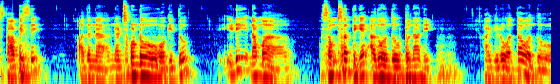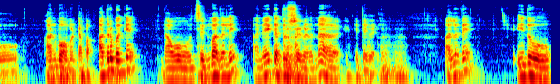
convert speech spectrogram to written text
ಸ್ಥಾಪಿಸಿ ಅದನ್ನು ನಡೆಸ್ಕೊಂಡು ಹೋಗಿದ್ದು, ಇಡೀ ನಮ್ಮ ಸಂಸತ್ತಿಗೆ ಅದು ಒಂದು ಬುನಾದಿ ಆಗಿರುವಂಥ ಒಂದು ಅನುಭವ ಮಂಟಪ. ಅದ್ರ ಬಗ್ಗೆ ನಾವು ಸಿನಿಮಾದಲ್ಲಿ ಅನೇಕ ದೃಶ್ಯಗಳನ್ನು ಇಟ್ಟಿದ್ದೇವೆ. ಅಲ್ಲದೆ ಇದು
